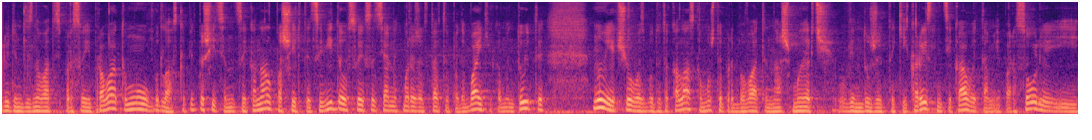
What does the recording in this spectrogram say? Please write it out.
людям дізнаватись про свої права. Тому, будь ласка, підпишіться на цей канал, поширте це відео в своїх соціальних мережах, ставте вподобайки, коментуйте. Ну і якщо у вас буде така ласка, можете придбавати наш мерч. Він дуже такий корисний, цікавий. Там і парасолі, і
